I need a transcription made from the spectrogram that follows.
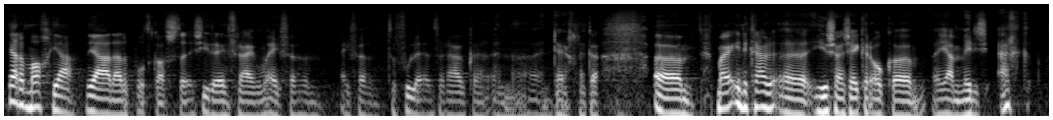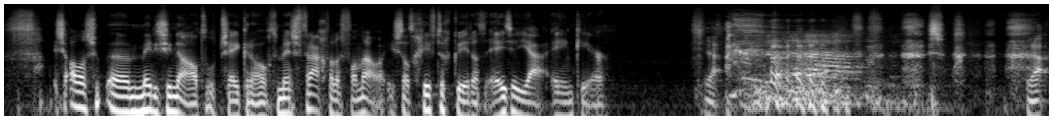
Ja, dat mag, ja. Ja, na de podcast uh, is iedereen vrij om even, even te voelen en te ruiken en, en dergelijke. Ehm, maar in de kruiden, hier zijn zeker ook, ja, medisch, eigenlijk is alles medicinaal tot op zekere hoogte. Mensen vragen wel eens van, nou, is dat giftig? Kun je dat eten? Ja, één keer. Ja. ja.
